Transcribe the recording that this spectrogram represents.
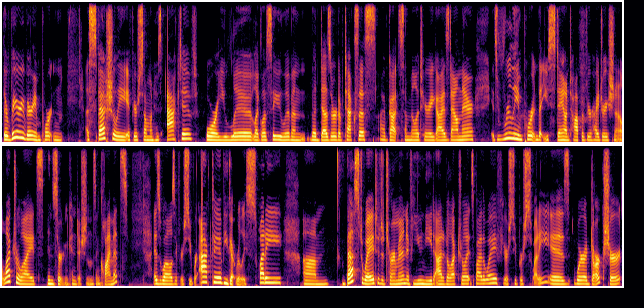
they're very very important, especially if you're someone who's active or you live like let's say you live in the desert of Texas. I've got some military guys down there. It's really important that you stay on top of your hydration and electrolytes in certain conditions and climates, as well as if you're super active, you get really sweaty. Um, best way to determine if you need added electrolytes, by the way, if you're super sweaty, is wear a dark shirt,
